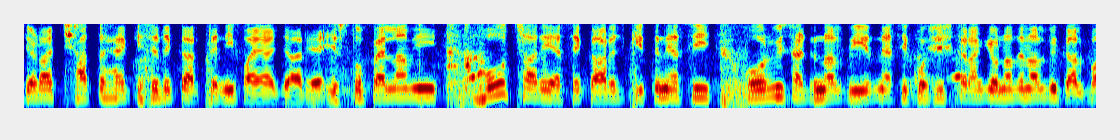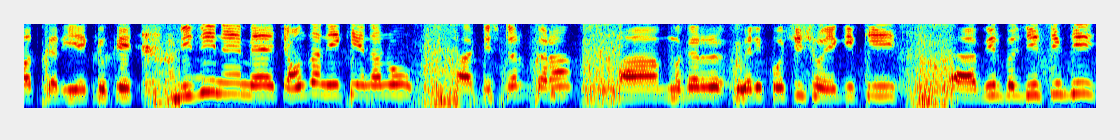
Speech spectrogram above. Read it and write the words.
ਜਿਹੜਾ ਛੱਤ ਹੈ ਕਿਸੇ ਦੇ ਘਰ ਤੇ ਨਹੀਂ ਪਾਇਆ ਜਾ ਰਿਹਾ। ਇਸ ਤੋਂ ਪਹਿਲਾਂ ਵੀ ਬਹੁਤ ਸਾਰੇ ਐਸੇ ਕਾਰਜ ਕੀਤੇ ਨੇ ਅਸੀਂ, ਹੋਰ ਵੀ ਸਾਡੇ ਨਾਲ ਵੀਰ ਨੇ, ਅਸੀਂ ਕੋਸ਼ਿਸ਼ ਕਰਾਂਗੇ ਉਹਨਾਂ ਦੇ ਨਾਲ ਵੀ ਗੱਲਬਾਤ ਕਰੀਏ, ਕਿਉਂਕਿ ਬਿਜ਼ੀ ਨੇ, ਮੈਂ ਚਾਹੁੰਦਾ ਨਹੀਂ ਕਿ ਇਹਨਾਂ ਨੂੰ ਡਿਸਟਰਬ ਕਰਾਂ। ਮਗਰ ਮੇਰੀ ਕੋਸ਼ਿਸ਼ ਹੋਏਗੀ ਕਿ ਵੀਰ ਬਲਜੀਤ ਸਿੰਘ ਜੀ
